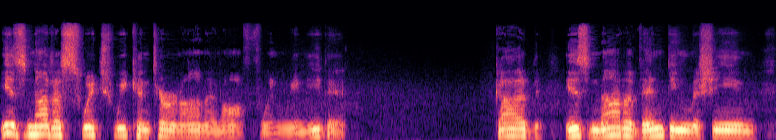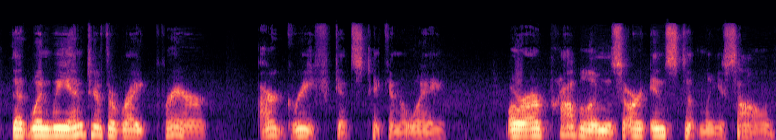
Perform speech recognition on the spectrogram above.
is not a switch we can turn on and off when we need it. God is not a vending machine that when we enter the right prayer, our grief gets taken away or our problems are instantly solved.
